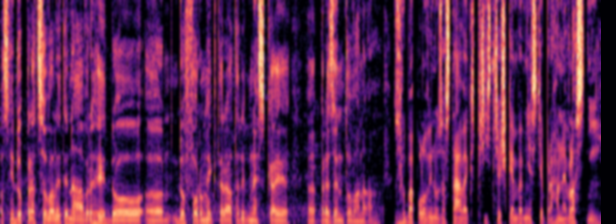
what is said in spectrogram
vlastně dopracovali ty návrhy do, eh, do formy, která tady dneska je eh, prezentovaná. Zhruba polovinu zastávek s přístřežkem ve městě Praha nevlastní.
